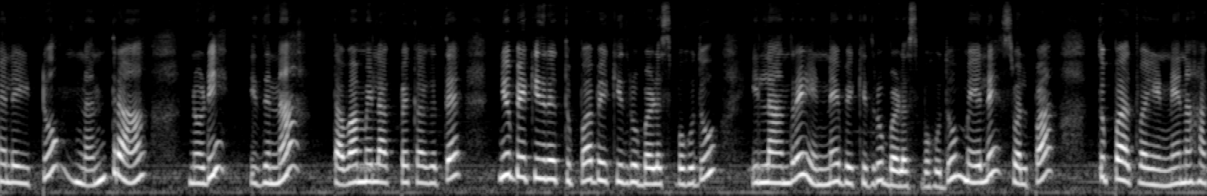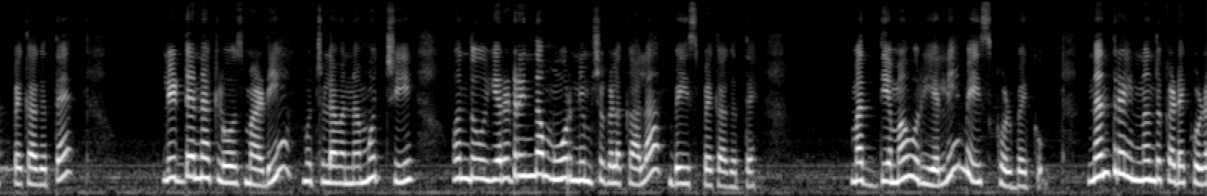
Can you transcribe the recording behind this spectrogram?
ಮೇಲೆ ಇಟ್ಟು ನಂತರ ನೋಡಿ ಇದನ್ನು ತವ ಮೇಲೆ ಹಾಕಬೇಕಾಗುತ್ತೆ. ನೀವು ಬೇಕಿದ್ರೆ ತುಪ್ಪ ಬೇಕಿದ್ರೂ ಬಳಸಬಹುದು, ಇಲ್ಲಾಂದರೆ ಎಣ್ಣೆ ಬೇಕಿದ್ರೂ ಬಳಸಬಹುದು. ಮೇಲೆ ಸ್ವಲ್ಪ ತುಪ್ಪ ಅಥವಾ ಎಣ್ಣೆನ ಹಾಕಬೇಕಾಗತ್ತೆ. ಲಿಡ್ಡನ್ನು ಕ್ಲೋಸ್ ಮಾಡಿ ಮುಚ್ಚಳವನ್ನು ಮುಚ್ಚಿ ಒಂದು ಎರಡರಿಂದ ಮೂರು ನಿಮಿಷಗಳ ಕಾಲ ಬೇಯಿಸಬೇಕಾಗತ್ತೆ. ಮಧ್ಯಮ ಉರಿಯಲ್ಲಿ ಬೇಯಿಸ್ಕೊಳ್ಬೇಕು. ನಂತರ ಇನ್ನೊಂದು ಕಡೆ ಕೂಡ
